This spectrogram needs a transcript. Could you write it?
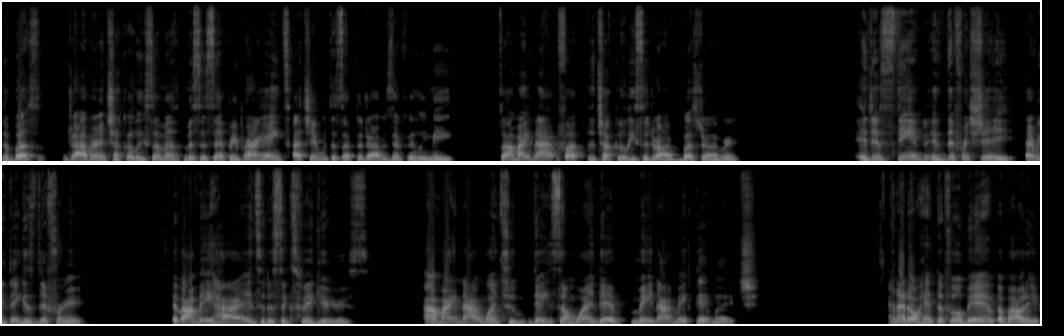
the bus driver in Chucalissa, Mississippi, probably ain't touching with the SEPTA drivers in Philly mate. So I might not fuck the Chucalissa driver, bus driver it just stand is different shit. Everything is different. If I made high into the six figures, I might not want to date someone that may not make that much. And I don't have to feel bad about it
